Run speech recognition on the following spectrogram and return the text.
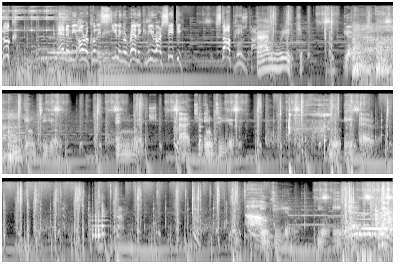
Look! An enemy oracle is stealing a relic near our city. Stop him! Sandwich. Go into you. In which add into you. You eat error. Into you. You error. You?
